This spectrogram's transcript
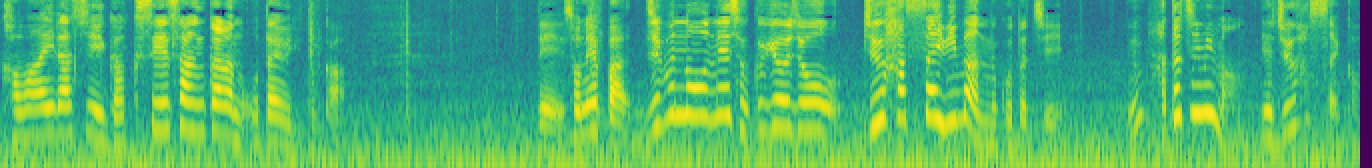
可愛らしい学生さんからのお便りとか。でそのやっぱ自分のね職業上18歳未満の子たちん？20歳未満？いや18歳か。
